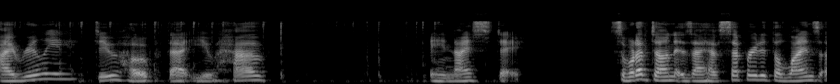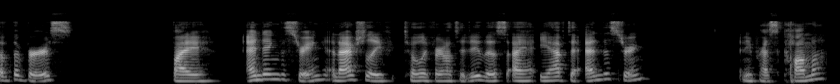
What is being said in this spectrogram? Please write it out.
I really do hope that you have a nice day. So what I've done is I have separated the lines of the verse by ending the string, and I actually totally forgot to do this. I You have to end the string, and you press comma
